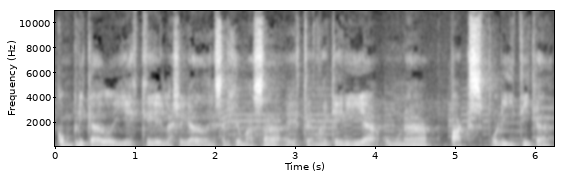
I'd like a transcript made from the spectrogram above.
complicado y es que la llegada de Sergio Massa este, requería una pax política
